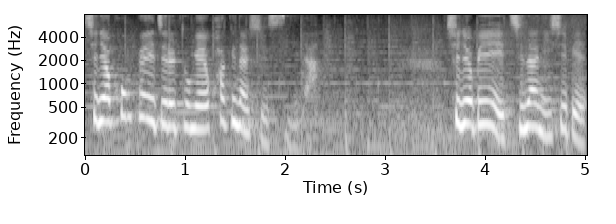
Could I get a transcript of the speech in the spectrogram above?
신협 홈페이지를 통해 확인할 수 있습니다. 신협이 지난 20일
